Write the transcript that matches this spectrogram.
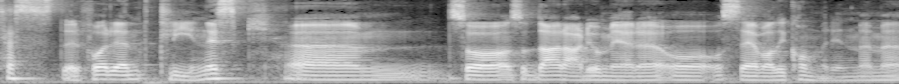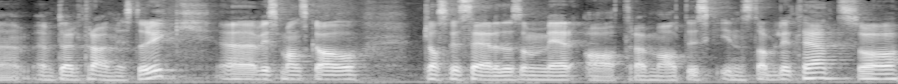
tester for rent klinisk. Så, så der er det jo mer å, å, se hva de kommer inn med med eventuell traumehistorikk. Hvis man skal klassifisere det som mer atraumatisk instabilitet, så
